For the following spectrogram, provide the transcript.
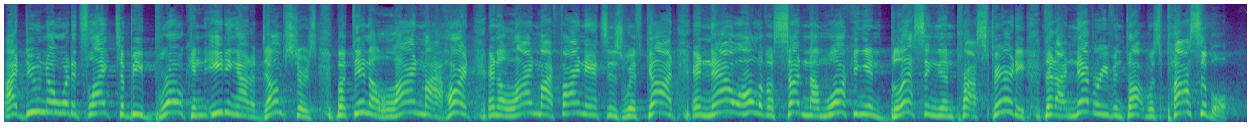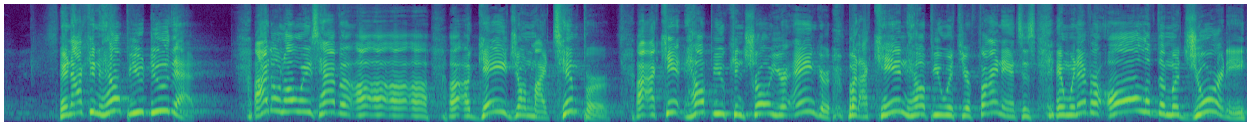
I do know what it's like to be broke and eating out of dumpsters, but then align my heart and align my finances with God. And now all of a sudden I'm walking in blessing and prosperity that I never even thought was possible. And I can help you do that. I don't always have a, a, a, a, gauge on my temper. I can't help you control your anger, but I can help you with your finances. And whenever all of the majority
